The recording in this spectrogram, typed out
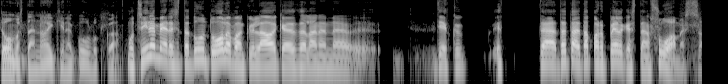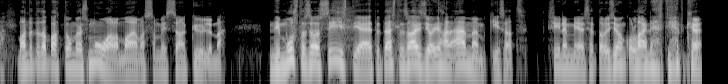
Tuommoista en ole ikinä kuullutkaan. Mutta siinä mielessä että tuntuu olevan kyllä oikein tällainen, äh, tiedätkö, että tätä ei tapahdu pelkästään Suomessa, vaan tätä tapahtuu myös muualla maailmassa, missä on kylmä. Niin musta se olisi siistiä, että tästä saisi jo ihan MM-kisat. Siinä mielessä, että olisi jonkunlainen, tiedätkö,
